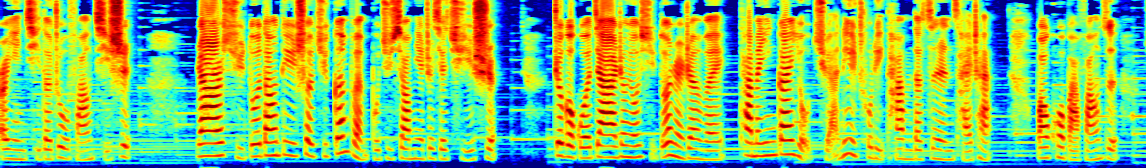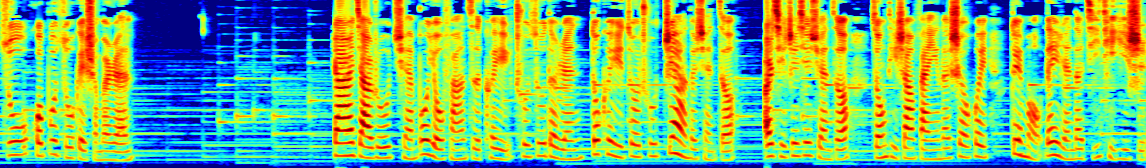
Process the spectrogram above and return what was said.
而引起的住房歧视。然而，许多当地社区根本不去消灭这些歧视。这个国家仍有许多人认为，他们应该有权利处理他们的私人财产，包括把房子租或不租给什么人。然而，假如全部有房子可以出租的人都可以做出这样的选择，而且这些选择总体上反映了社会对某类人的集体意识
